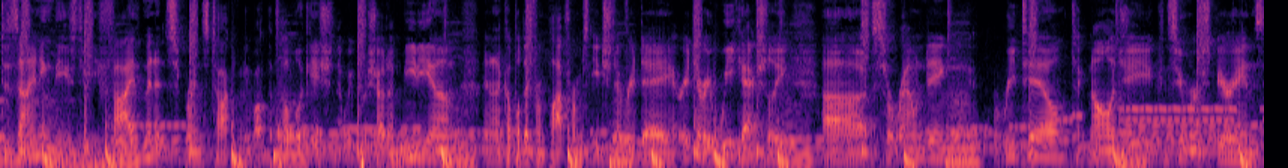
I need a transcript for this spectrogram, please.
designing these to be five minute sprints talking about the publication that we push out on Medium and on a couple different platforms each and every day, or each every week actually, uh, surrounding retail, technology, consumer experience,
